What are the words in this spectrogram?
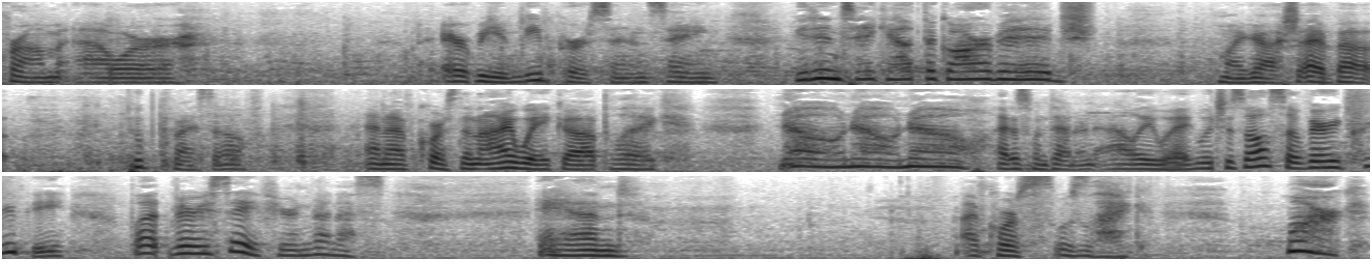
from our Airbnb person saying, You didn't take out the garbage. Oh my gosh, I about pooped myself. And of course, then I wake up like, no, no, no. I just went down an alleyway, which is also very creepy, but very safe You're in Venice. And I, of course, was like, Mark,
